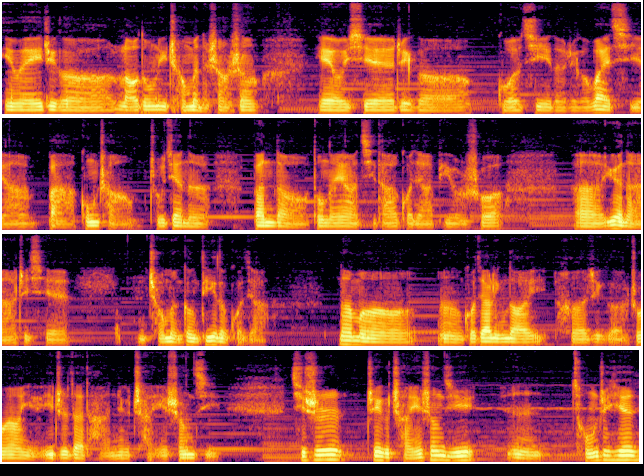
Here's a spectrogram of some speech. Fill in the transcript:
因为这个劳动力成本的上升，也有一些这个国际的这个外企啊，把工厂逐渐的搬到东南亚其他国家，比如说呃越南啊这些成本更低的国家。那么，嗯，国家领导和这个中央也一直在谈这个产业升级。其实，这个产业升级，嗯，从这些。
